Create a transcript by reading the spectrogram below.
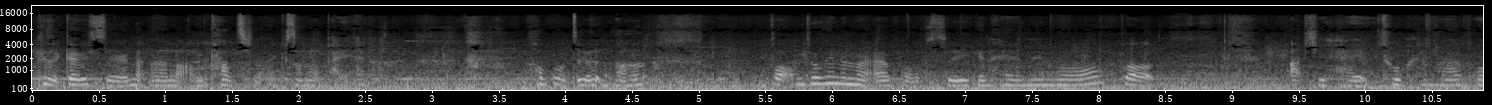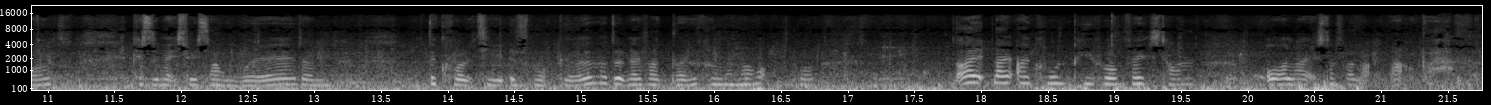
Because it goes soon and I'm cancelling it because I'm not paying. I'm not doing that. But I'm talking in my AirPods so you can hear me more. But I actually hate talking in my AirPods because it makes me sound weird and the quality is not good. I don't know if I broke them or not. But I, like I called people on FaceTime or like stuff like that.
